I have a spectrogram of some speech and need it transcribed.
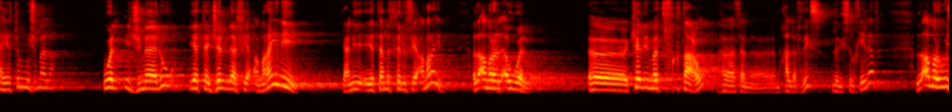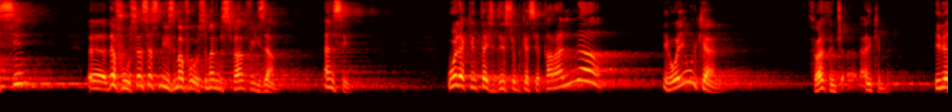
آية المجملة والإجمال يتجلى في أمرين يعني يتمثل في أمرين الأمر الأول كلمة فقطعوا هذا مخلف ذيس الذي الخلاف. الأمر والسين آه ذا فوس. أنسى يزما فوس ما نمسفهم في إكزام. أنسي. ولكن تجد سبك سقرا لا. هو يوم كان. ثلاث نكمل إلى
